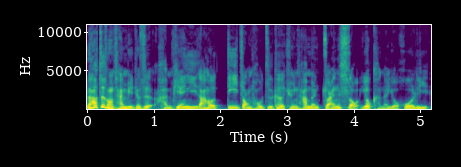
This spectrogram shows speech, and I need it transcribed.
然后这种产品就是很便宜，然后第一种投资客群他们转手又可能有获利，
